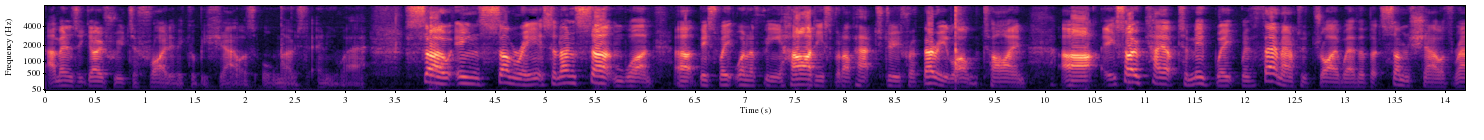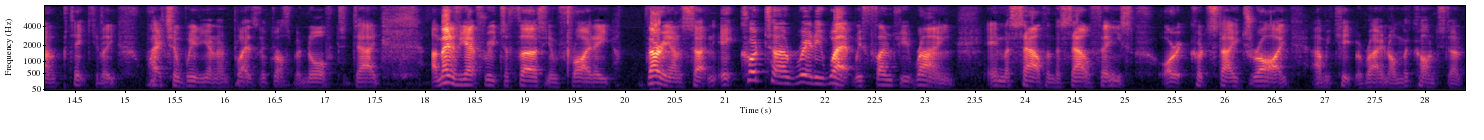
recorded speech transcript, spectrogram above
And then as we go through to Friday, there could be showers almost anywhere. So, in summary, it's an uncertain one uh, this week, one of the hardest that I've had to do for a very long time. Uh, it's okay up to midweek with a fair amount of dry weather, but some showers around, particularly wet and windy and unpleasant across the north today. And then we get through to Thursday and Friday, very uncertain. It could turn really wet with thundery rain in the south and the southeast, or it could stay dry and we keep the rain on the continent.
